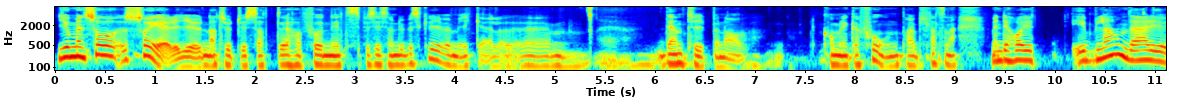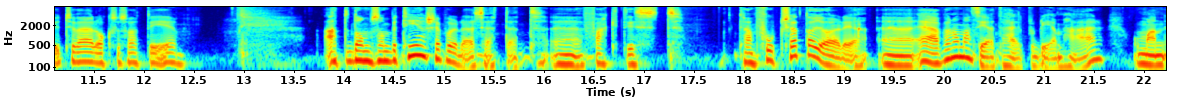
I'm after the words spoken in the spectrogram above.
jo men så, så är det ju naturligtvis att det har funnits, precis som du beskriver Mikael, eh, den typen av kommunikation på arbetsplatserna. Men det har ju, ibland är det ju tyvärr också så att det är att de som beter sig på det där sättet eh, faktiskt kan fortsätta att göra det. Eh, även om man ser att det här är ett problem här och man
